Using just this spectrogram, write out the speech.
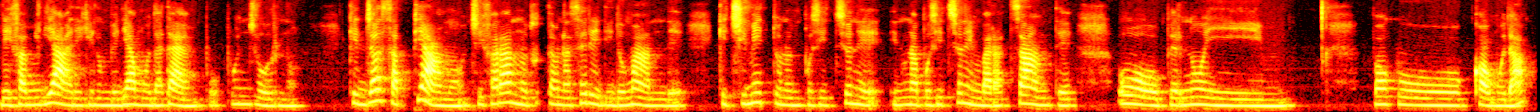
dei familiari che non vediamo da tempo, buongiorno, che già sappiamo ci faranno tutta una serie di domande che ci mettono in, posizione, in una posizione imbarazzante o per noi mm, poco comoda,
